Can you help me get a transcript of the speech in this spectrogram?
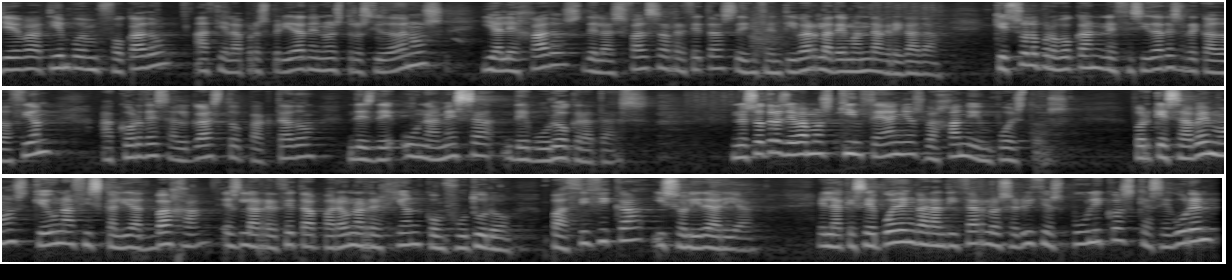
lleva tiempo enfocado hacia la prosperidad de nuestros ciudadanos y alejados de las falsas recetas de incentivar la demanda agregada, que solo provocan necesidades de recaudación acordes al gasto pactado desde una mesa de burócratas. Nosotros llevamos 15 años bajando impuestos, porque sabemos que una fiscalidad baja es la receta para una región con futuro, pacífica y solidaria, en la que se pueden garantizar los servicios públicos que aseguren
